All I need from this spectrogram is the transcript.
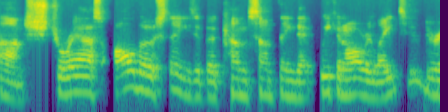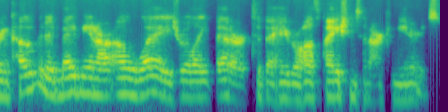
um, stress, all those things have become something that we can all relate to during COVID, and maybe in our own ways relate better to behavioral health patients in our communities.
